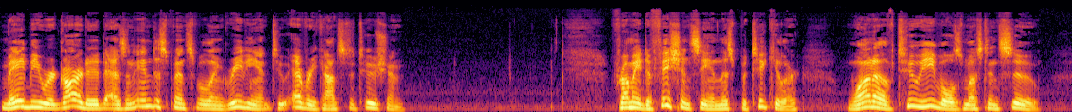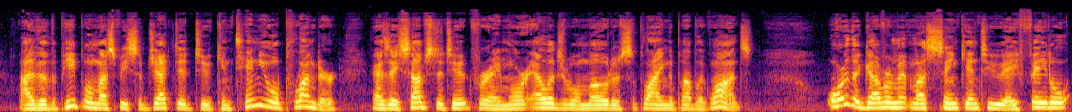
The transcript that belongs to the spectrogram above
may be regarded as an indispensable ingredient to every constitution. From a deficiency in this particular, one of two evils must ensue. Either the people must be subjected to continual plunder as a substitute for a more eligible mode of supplying the public wants, or the government must sink into a fatal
